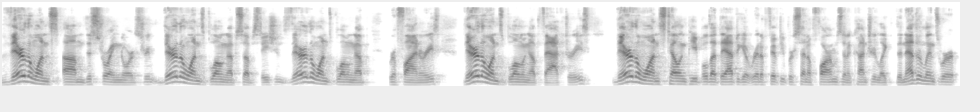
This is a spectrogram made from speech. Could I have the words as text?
They're the ones um, destroying Nord Stream. They're the ones blowing up substations. They're the ones blowing up refineries. They're the ones blowing up factories. They're the ones telling people that they have to get rid of 50% of farms in a country like the Netherlands, where,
